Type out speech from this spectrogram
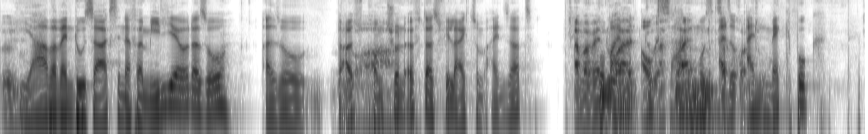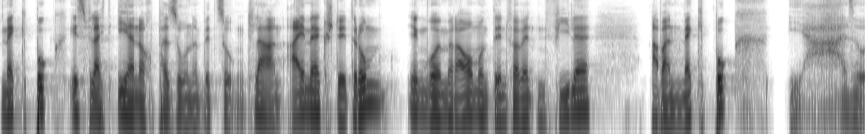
Äh, ja, aber wenn du sagst in der Familie oder so, also das boah. kommt schon öfters vielleicht zum Einsatz. Aber wenn Wobei du halt, man auch sagen muss, also ein MacBook, MacBook ist vielleicht eher noch personenbezogen. Klar, ein iMac steht rum irgendwo im Raum und den verwenden viele. Aber ein MacBook, ja, also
